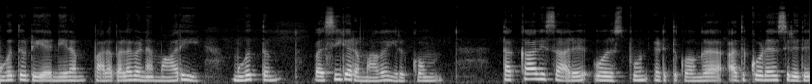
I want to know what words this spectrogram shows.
முகத்துடைய நிறம் பளபளவென மாறி முகத்தும் வசீகரமாக இருக்கும். தக்காளி சாறு ஒரு ஸ்பூன் எடுத்துக்கோங்க. அது கூட சிறிது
